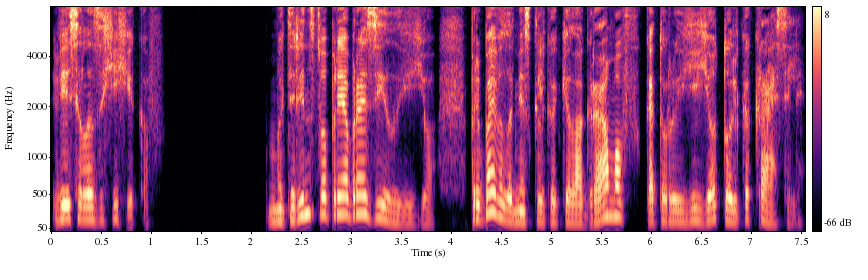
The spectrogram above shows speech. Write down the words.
весело захихиков. Материнство преобразило ее, прибавило несколько килограммов, которые ее только красили.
